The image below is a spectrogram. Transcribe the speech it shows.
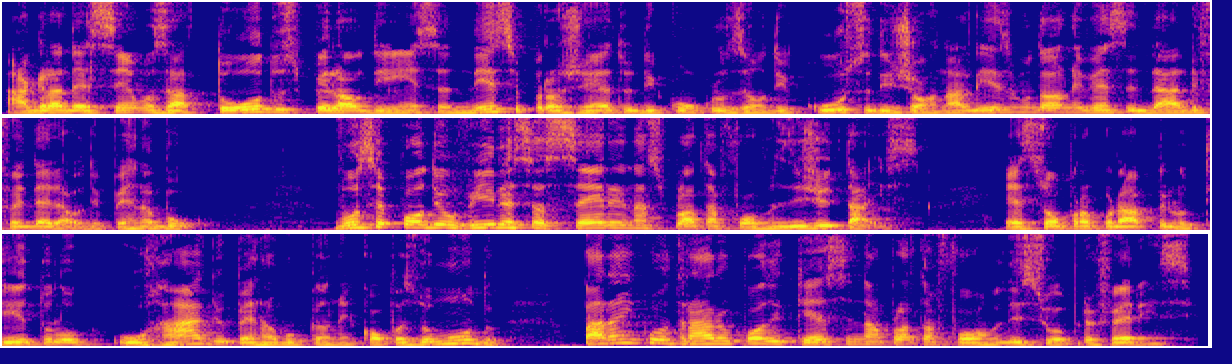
Agradecemos a todos pela audiência nesse projeto de conclusão de curso de jornalismo da Universidade Federal de Pernambuco. Você pode ouvir essa série nas plataformas digitais. É só procurar pelo título O Rádio Pernambucano em Copas do Mundo para encontrar o podcast na plataforma de sua preferência.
